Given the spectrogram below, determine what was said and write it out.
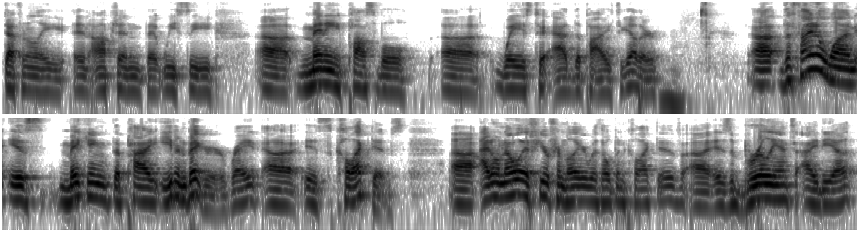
definitely an option that we see uh, many possible uh, ways to add the pie together. Uh, the final one is making the pie even bigger, right? Uh, is collectives. Uh, I don't know if you're familiar with Open Collective. is a brilliant idea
